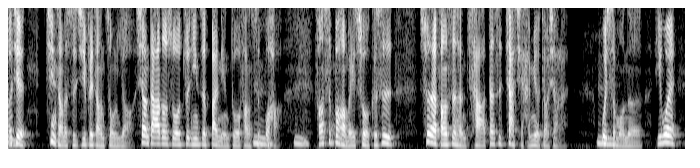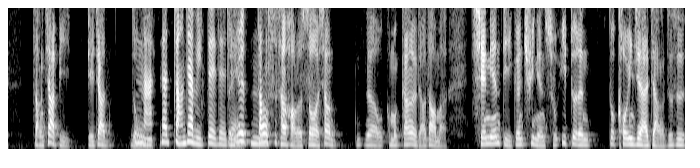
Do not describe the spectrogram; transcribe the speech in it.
而且进场的时机非常重要。像大家都说，最近这半年多房市不好，嗯嗯、房市不好没错。可是虽然房市很差，但是价钱还没有掉下来，嗯、为什么呢？因为涨价比跌价容易。那涨价比对对对，对，因为当市场好的时候，嗯、像那我们刚刚有聊到嘛，前年底跟去年初，一堆人都扣音进来讲，就是。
